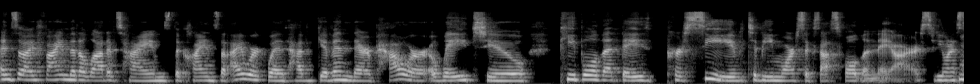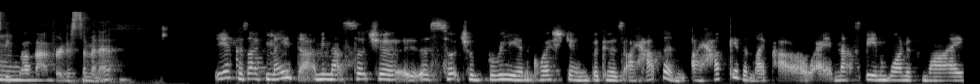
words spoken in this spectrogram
and so I find that a lot of times the clients that I work with have given their power away to people that they perceive to be more successful than they are. So do you want to speak mm. about that for just a minute? Yeah, because I've made that. I mean, that's such a that's such a brilliant question because I haven't. I have given my power away, and that's been one of my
